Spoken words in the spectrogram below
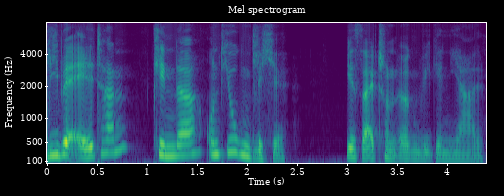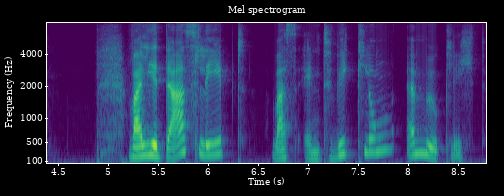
Liebe Eltern, Kinder und Jugendliche, ihr seid schon irgendwie genial. Weil ihr das lebt, was Entwicklung ermöglicht.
